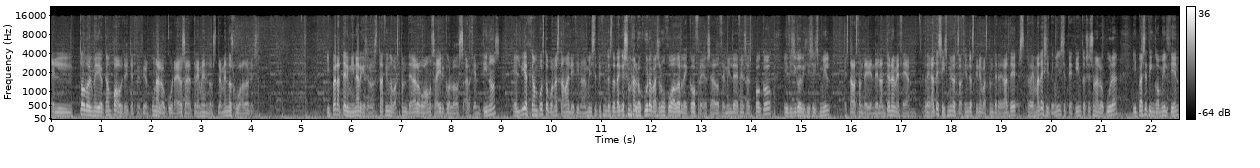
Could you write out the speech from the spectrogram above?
el, todo el medio campo autointercepción, una locura, ¿eh? o sea, tremendos, tremendos jugadores. Y para terminar, que se nos está haciendo bastante largo, vamos a ir con los argentinos. El 10 que han puesto pues no está mal, 19.700 de ataque es una locura para ser un jugador de cofre, o sea, 12.000 de defensa es poco y físico 16.000 está bastante bien. Delantero MCA, regate 6.800, tiene bastante regate, remate 7.700, es una locura y pase 5.100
